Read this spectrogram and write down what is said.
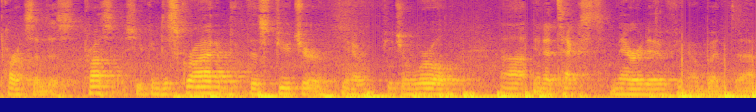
parts of this process. You can describe this future, you know, future world uh, in a text narrative, you know, but uh,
